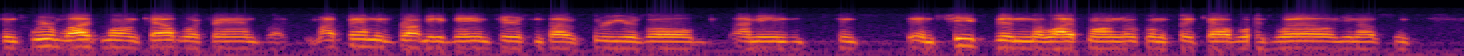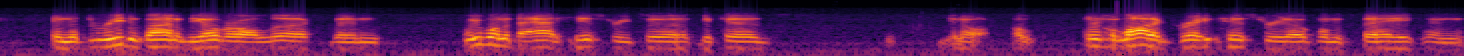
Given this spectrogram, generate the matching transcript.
since we're lifelong Cowboy fans, like my family's brought me to games here since I was three years old. I mean, since and she's been a lifelong Oklahoma State Cowboy as well. You know, since in the redesign of the overall look, then we wanted to add history to it because you know there's a lot of great history at Oklahoma State, and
